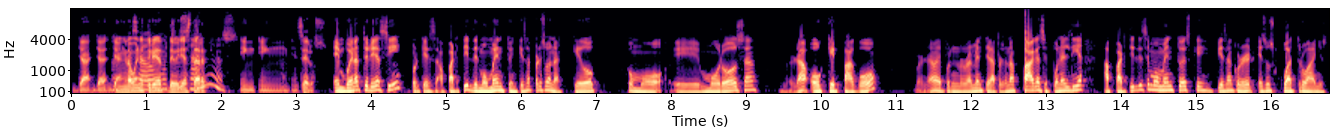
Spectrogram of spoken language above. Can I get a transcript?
ya, ya, ya en la buena teoría debería estar en, en, ceros. En buena teoría sí, porque es a partir del momento en que esa persona quedó como eh, morosa, ¿verdad? O que pagó, ¿verdad? Porque normalmente la persona paga, se pone el día, a partir de ese momento es que empiezan a correr esos cuatro años.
